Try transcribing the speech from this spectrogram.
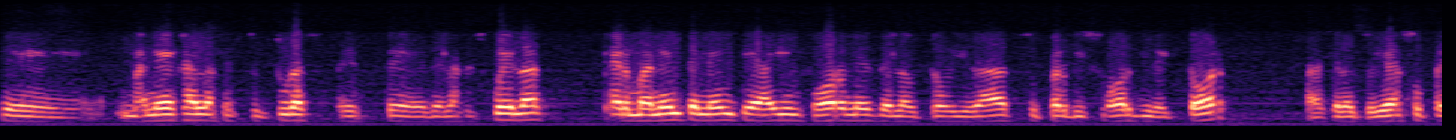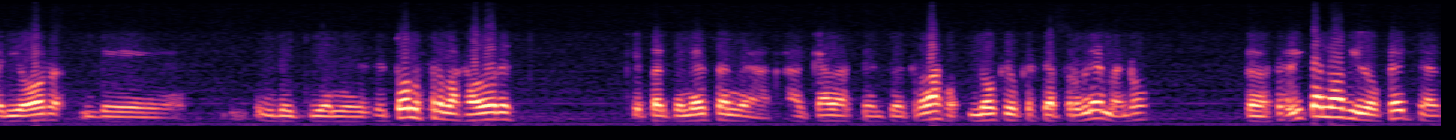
se manejan las estructuras este, de las escuelas, permanentemente hay informes de la autoridad supervisor, director, hacia la autoridad superior de de quienes, de todos los trabajadores que pertenecen a, cada centro de trabajo. No creo que sea problema, ¿no? Pero hasta ahorita no ha habido fechas.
